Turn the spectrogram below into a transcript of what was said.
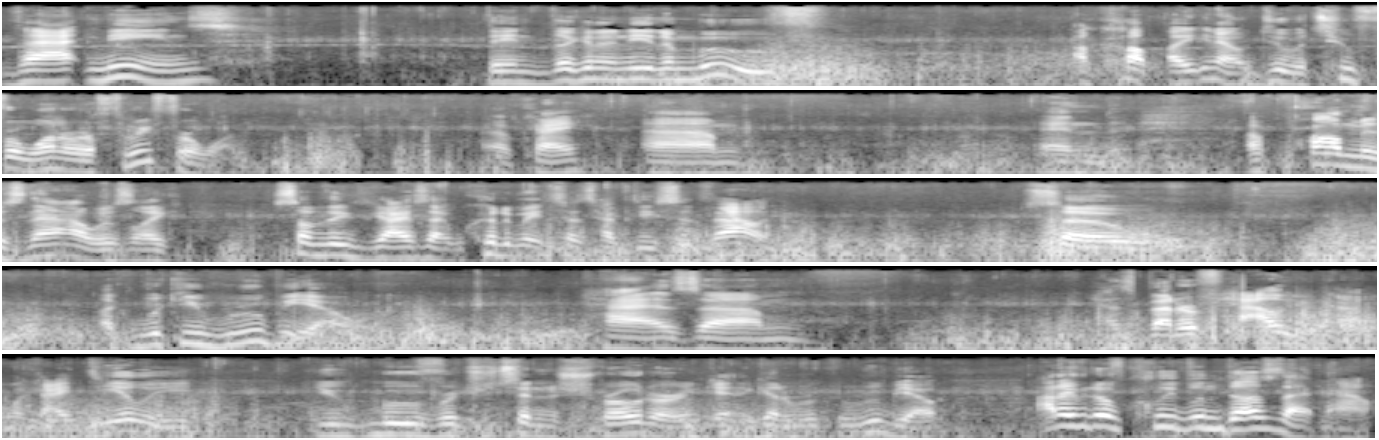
That means they they're going to need to move a cup. You know, do a two for one or a three for one. Okay. Um, and a problem is now is like some of these guys that could have made sense have decent value so, like Ricky Rubio has um, has better value now. Like ideally, you move Richardson and Schroeder and get get a Ricky Rubio. I don't even know if Cleveland does that now,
